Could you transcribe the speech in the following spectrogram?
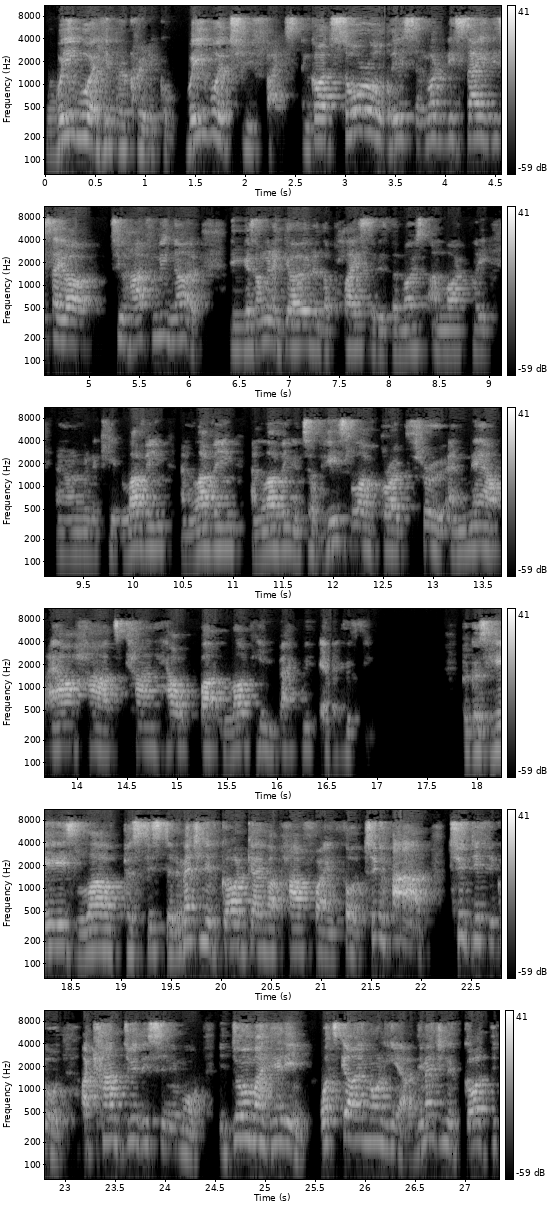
We were hypocritical. We were two faced. And God saw all this, and what did He say? Did He say, Oh, too hard for me? No. Because I'm going to go to the place that is the most unlikely, and I'm going to keep loving and loving and loving until His love broke through. And now our hearts can't help but love Him back with everything because his love persisted. Imagine if God gave up halfway and thought, too hard, too difficult, I can't do this anymore. You're doing my head in. What's going on here? Imagine if God did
